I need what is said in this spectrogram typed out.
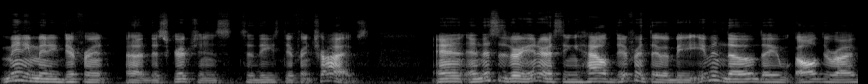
many, many different uh, descriptions to these different tribes. And, and this is very interesting how different they would be, even though they all derive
